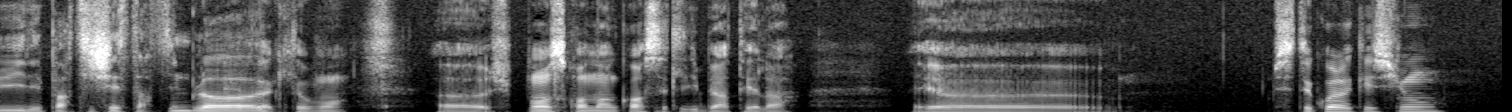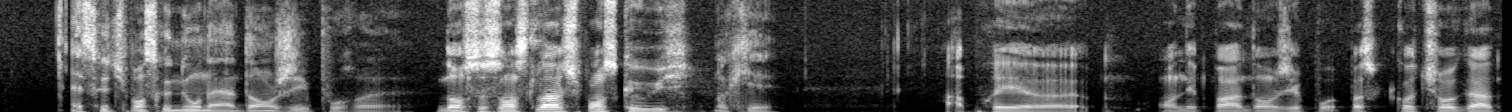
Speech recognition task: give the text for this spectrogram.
il est parti chez Starting Block. Exactement. Euh, je pense qu'on a encore cette liberté-là. Et euh, C'était quoi la question? Est-ce que tu penses que nous, on est un danger pour. euh, Dans ce sens-là, je pense que oui. Ok. Après, on n'est pas un danger pour. Parce que quand tu regardes,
